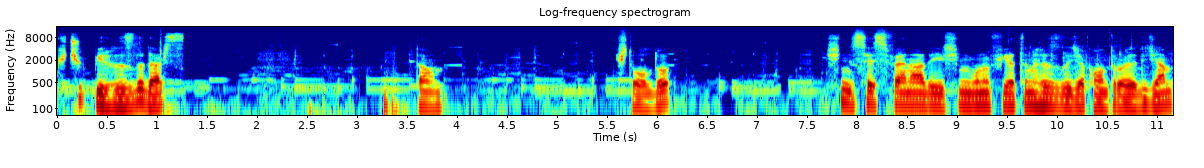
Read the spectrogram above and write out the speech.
küçük bir hızlı ders. Tamam. İşte oldu. Şimdi ses fena değil. Şimdi bunun fiyatını hızlıca kontrol edeceğim.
